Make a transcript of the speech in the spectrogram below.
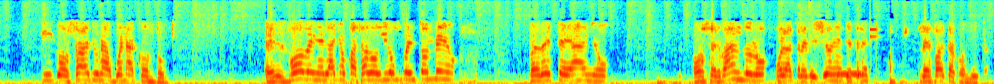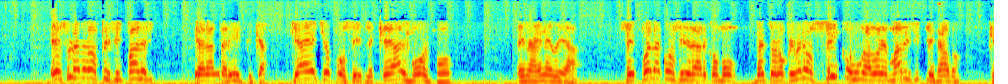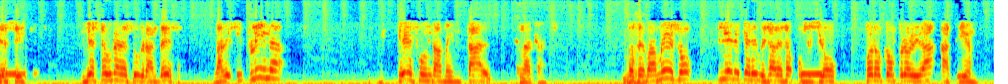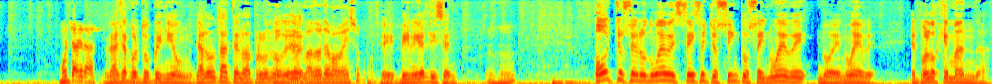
y gozar de una buena conducta. El joven el año pasado dio un buen torneo, pero este año, observándolo por la televisión en que le falta conducta. Es una de las principales características que ha hecho posible que Al Horford en la NBA se pueda considerar como dentro de los primeros cinco jugadores más disciplinados que existen. Y esa es una de sus grandezas. La disciplina es fundamental en la cancha. Entonces, Bameso tiene que revisar esa posición, pero con prioridad a tiempo. Muchas gracias. Gracias por tu opinión. Ya lo notaste la pregunta. lo que El armador de Mameso. Sí, Vi Miguel dicen. 809-685-6999. El pueblo que manda.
